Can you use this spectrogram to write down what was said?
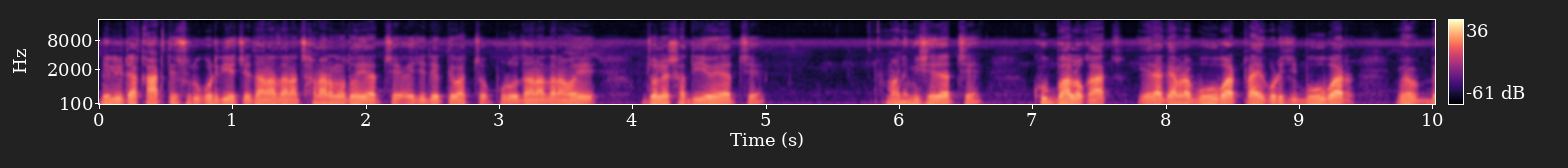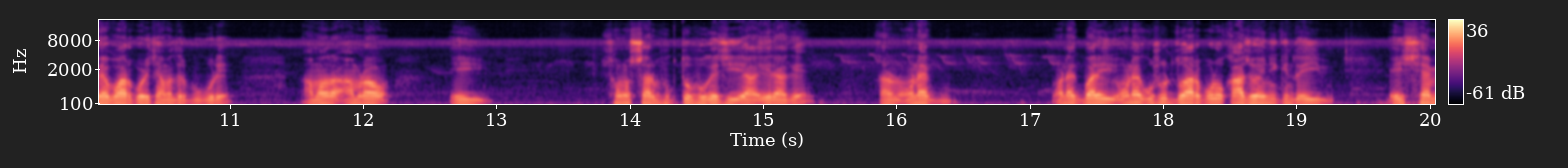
নীলিটা কাটতে শুরু করে দিয়েছে, দানা দানা ছানার মতো হয়ে যাচ্ছে। এই যে দেখতে পাচ্ছ, পুরো দানা দানা হয়ে জলের সাথে ইয়ে হয়ে যাচ্ছে। মানে মিশে যাচ্ছে। খুব ভালো কাজ। এর আগে আমরা বহুবার ট্রাই করেছি, বহুবার ব্যবহার করেছি আমাদের পুকুরে। আমরা, আমরাও এই সমস্যার ভুক্ত ভুগেছি এর আগে। কারণ অনেক, অনেকবারই অনেক ওষুধ দেওয়ার পরও কাজ হয়নি, কিন্তু এই এই সেম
